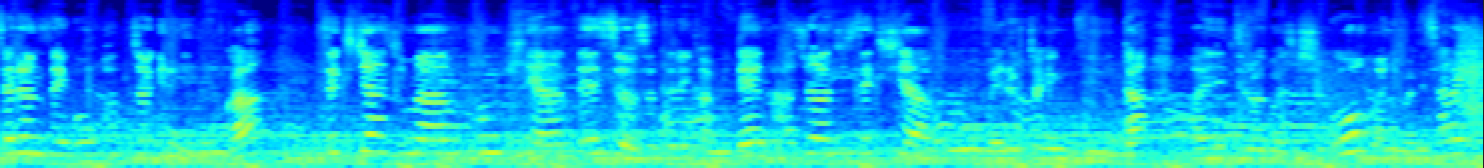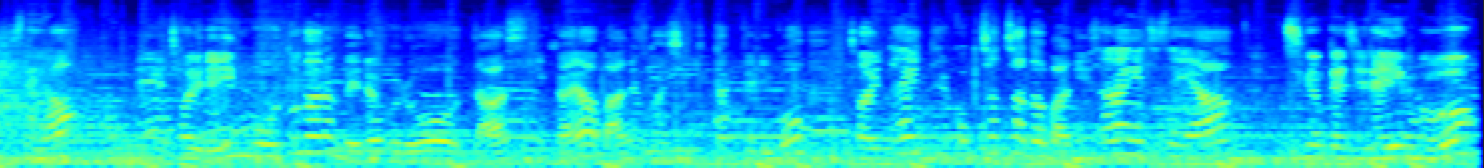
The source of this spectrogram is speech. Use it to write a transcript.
세련되고 팝적인 리듬과 섹시하지만 펑키한 댄스 요소들이 가미된 아주 아주 섹시하고 매력적인 곡이니까 많이 들어봐 주시고 많이 많이 사랑해 주세요. 네, 저희 레인보우 또 다른 매력으로 나왔으니까요. 많은 관심 부탁드리고 저희 타이틀곡 차차도 많이 사랑해 주세요. 지금까지 레인보우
